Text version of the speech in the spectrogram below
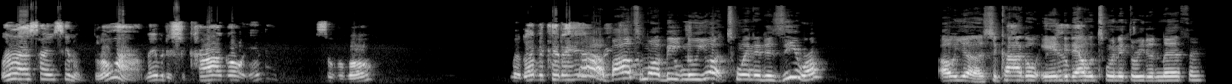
When the last time you seen a blowout? Maybe the Chicago Super Bowl. That because they had Yeah, Baltimore beat New York twenty to zero. Oh yeah, Chicago ended that with twenty three to nothing.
